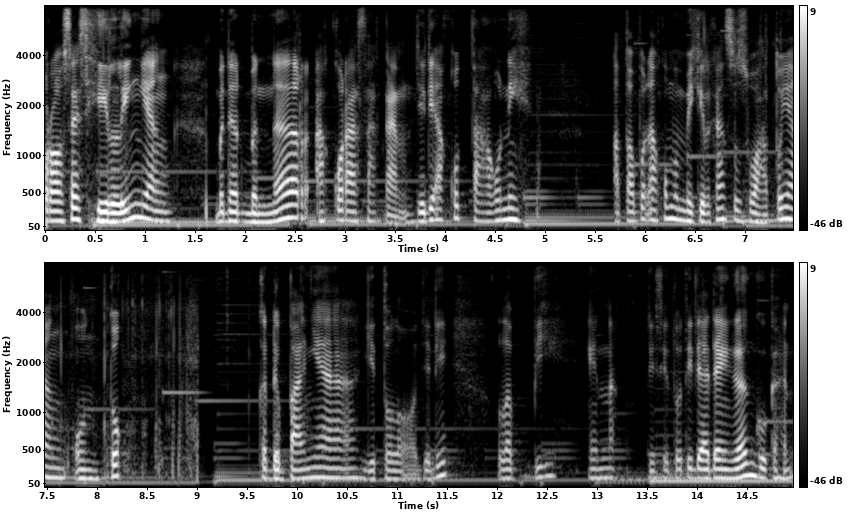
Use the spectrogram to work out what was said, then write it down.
proses healing yang benar-benar aku rasakan. Jadi aku tahu nih ataupun aku memikirkan sesuatu yang untuk ke depannya gitu loh. Jadi lebih enak di situ. Tidak ada yang ganggu kan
